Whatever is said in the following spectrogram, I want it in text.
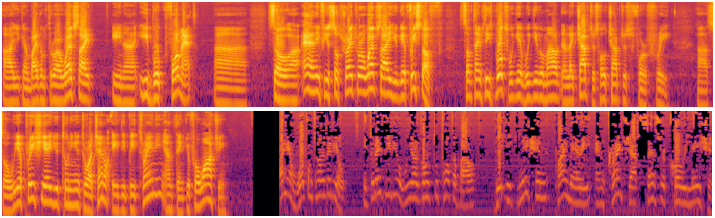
Uh, you can buy them through our website in uh, ebook format. So, uh, and if you subscribe to our website, you get free stuff. Sometimes these books we get we give them out uh, like chapters, whole chapters for free. Uh, so we appreciate you tuning into our channel, ADP Training, and thank you for watching. Hi, and welcome to another video. In today's video, we are going to talk about the ignition primary and crankshaft sensor correlation.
